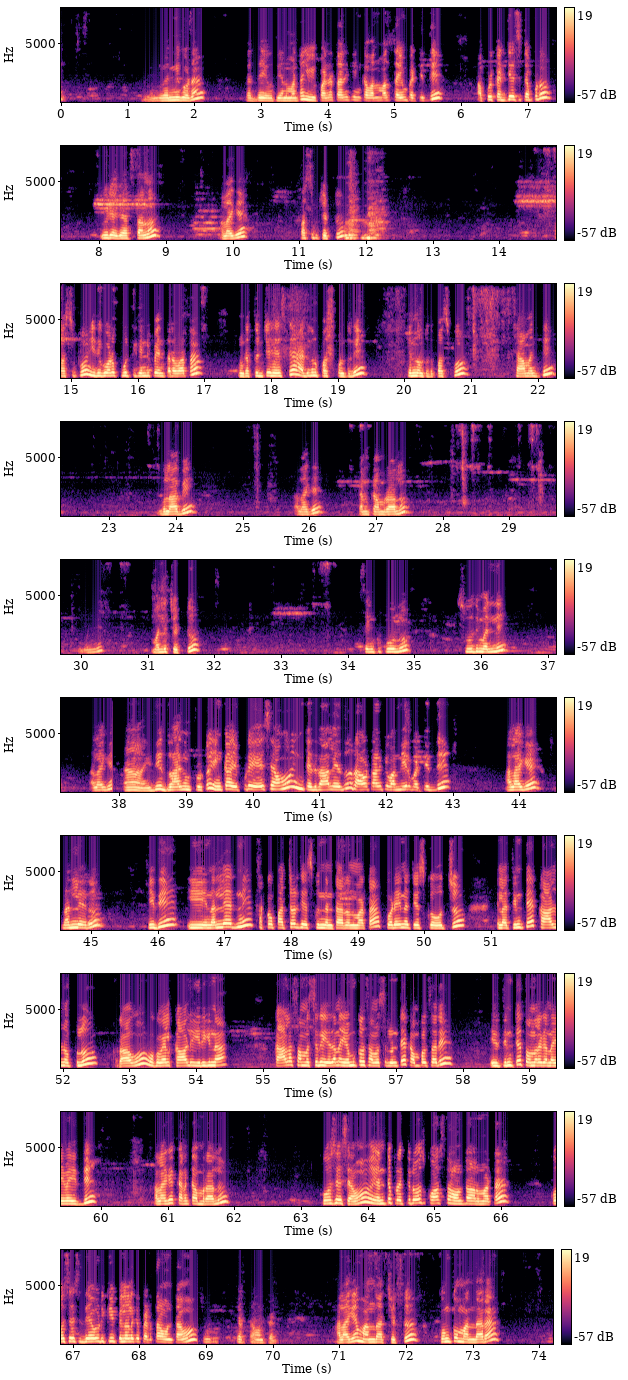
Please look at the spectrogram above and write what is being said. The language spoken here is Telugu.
ఇవన్నీ కూడా పెద్ద అవుతాయి అనమాట ఇవి పడటానికి ఇంకా వన్ మంత్ టైం పట్టిద్ది. అప్పుడు కట్ చేసేటప్పుడు వీడియో చేస్తాను. అలాగే పసుపు చెట్టు. పసుపు ఇది కూడా పూర్తిగా ఎండిపోయిన తర్వాత ఇంకా తుంచేసేస్తే అడుగున పసుపు ఉంటుంది. కింద ఉంటుంది పసుపు చామంతి గులాబీ అలాగే కనకాంబరాలు మల్లి చెట్టు శంకు పూలు సూది మల్లి అలాగే ఇది డ్రాగన్ ఫ్రూట్. ఇంకా ఇప్పుడే వేసాము ఇంకా ఇది రాలేదు. రావటానికి వన్ ఇయర్ పట్టిద్ది. అలాగే నల్లేరు. ఇది ఈ నల్లేదిని చక్కగా పచ్చడి చేసుకుని తింటారు అనమాట పొడైనా చేసుకోవచ్చు. ఇలా తింటే కాళ్ళు నొప్పులు రావు. ఒకవేళ కాళ్ళు ఇరిగినా కాళ్ళ సమస్యలు ఏదైనా ఎముకల సమస్యలు ఉంటే కంపల్సరీ ఇది తింటే తొందరగా నయమైద్ది. అలాగే కనకాంబరాలు కోసేసాము. అంటే ప్రతిరోజు కోస్తా ఉంటాం అనమాట కోసేసి దేవుడికి పిల్లలకి పెడతా ఉంటాము. చూడు, పెడతా ఉంటాడు. అలాగే మందార చెట్టు కుంకుమ మందార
